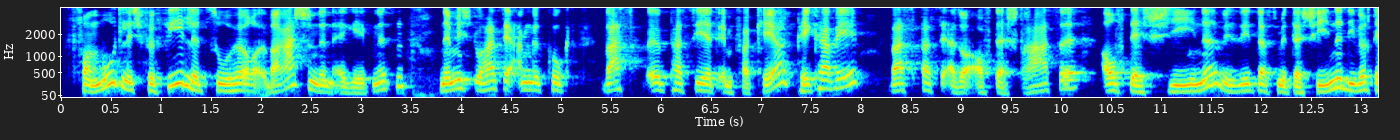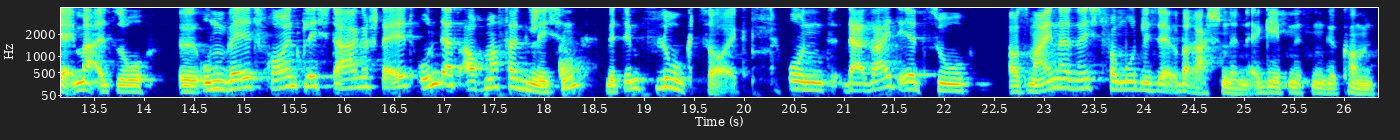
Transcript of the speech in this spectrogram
vermutlich für viele Zuhörer überraschenden Ergebnissen. Nämlich, du hast ja angeguckt, was äh, passiert im Verkehr, Pkw, was passiert, also auf der Straße, auf der Schiene. Wie sieht das mit der Schiene? Die wird ja immer als so äh, umweltfreundlich dargestellt und das auch mal verglichen mit dem Flugzeug. Und da seid ihr zu aus meiner Sicht vermutlich sehr überraschenden Ergebnissen gekommen.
